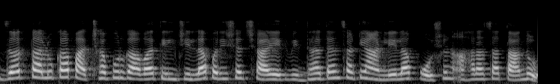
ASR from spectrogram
जत तालुका पाछापूर गावातील जिल्हा परिषद शाळेत विद्यार्थ्यांसाठी आणलेला पोषण आहाराचा तांदूळ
